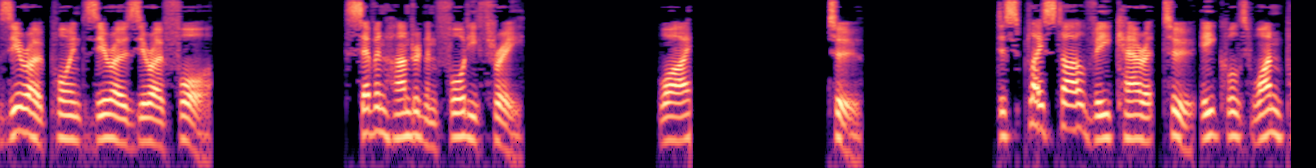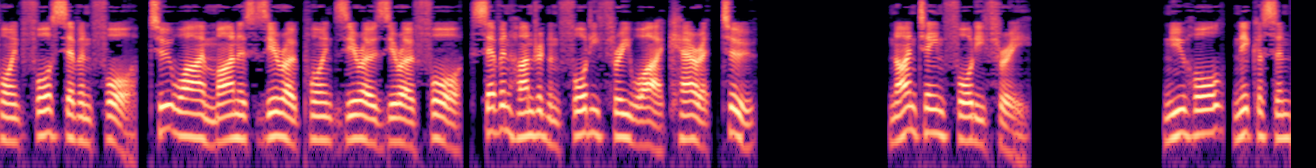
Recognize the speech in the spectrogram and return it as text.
0.004 743 y. 2 display style v caret 2 equals 1.474 2 y minus 0.004 743 y caret 2 1943 Newhall, Nickerson,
